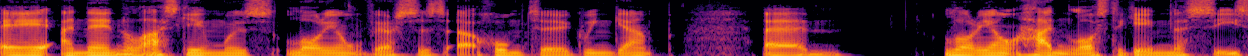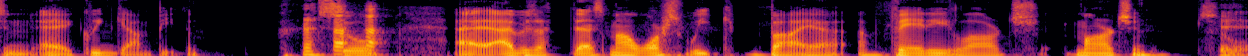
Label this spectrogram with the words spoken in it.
Uh, and then the last game was Lorient versus at home to Guingamp. Um, Lorient hadn't lost a game this season. Uh, Guingamp beat them. So uh, I was that's my worst week by a, a very large margin. So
